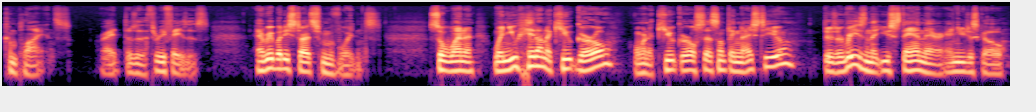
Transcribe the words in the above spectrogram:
compliance, right? Those are the three phases. Everybody starts from avoidance. So when when you hit on a cute girl or when a cute girl says something nice to you, there's a reason that you stand there and you just go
